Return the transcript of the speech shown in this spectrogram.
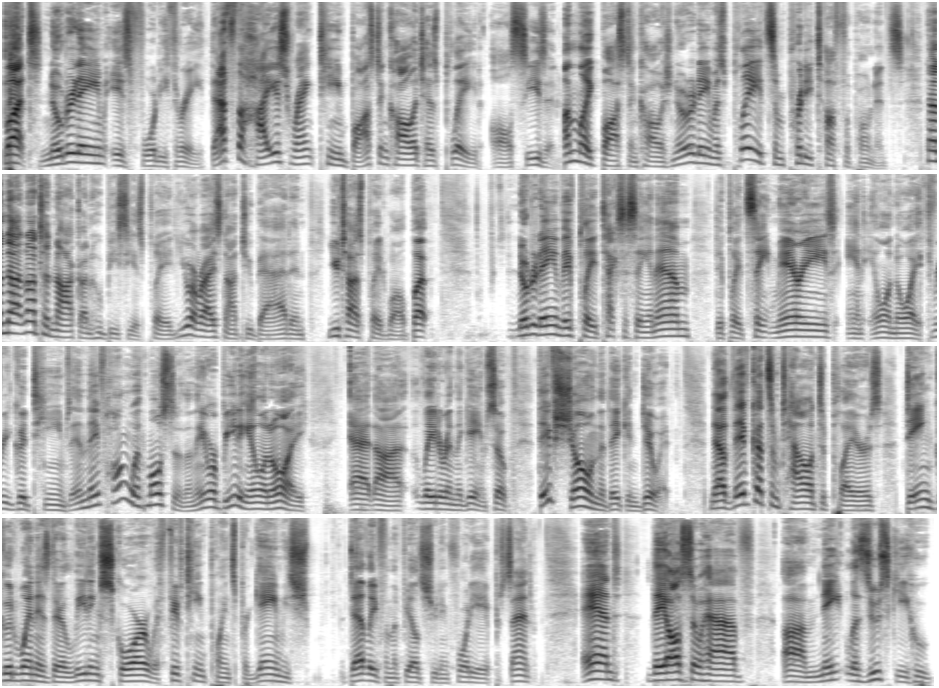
But Notre Dame is 43. That's the highest ranked team Boston College has played all season. Unlike Boston College, Notre Dame has played some pretty tough opponents. Now, not not to knock on who BC has played. URI is not too bad, and Utah's played well, but Notre Dame, they've played Texas A&M, they played St. Mary's and Illinois, three good teams, and they've hung with most of them. They were beating Illinois at uh, later in the game, so they've shown that they can do it. Now they've got some talented players. Dane Goodwin is their leading scorer with 15 points per game. He's deadly from the field, shooting 48%, and they also have um, Nate Laszewski, who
